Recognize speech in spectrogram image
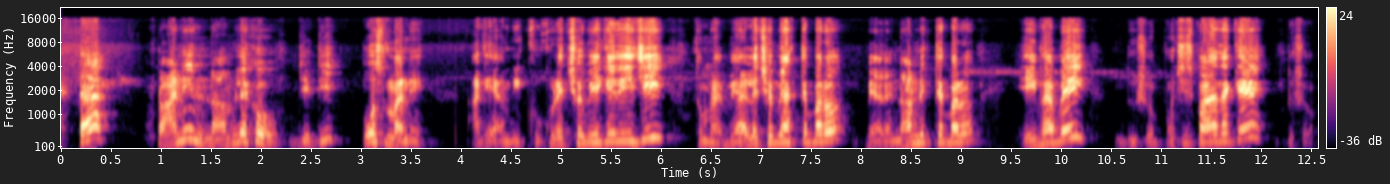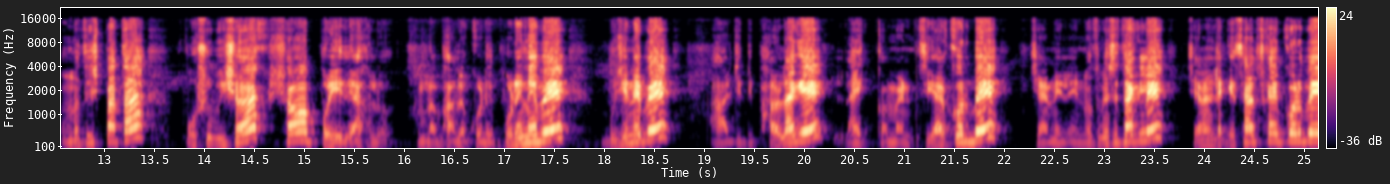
একটা প্রাণীর নাম লেখো, যেটি পোষ মানে। আগে আমি কুকুরের ছবি এঁকে দিয়েছি, তোমরা বেড়ালের ছবি আঁকতে পারো, বেড়ালের নাম লিখতে পারো। এইভাবেই দুশো পঁচিশ পাতা থেকে দুশো উনত্রিশ পাতা পশু বিষয়ক সব পড়িয়ে দেওয়া হলো। তোমরা ভালো করে পড়ে নেবে, বুঝে নেবে। আর যদি ভালো লাগে, লাইক, কমেন্ট, শেয়ার করবে। চ্যানেলে নতুন এসে থাকলে চ্যানেলটাকে সাবস্ক্রাইব করবে।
